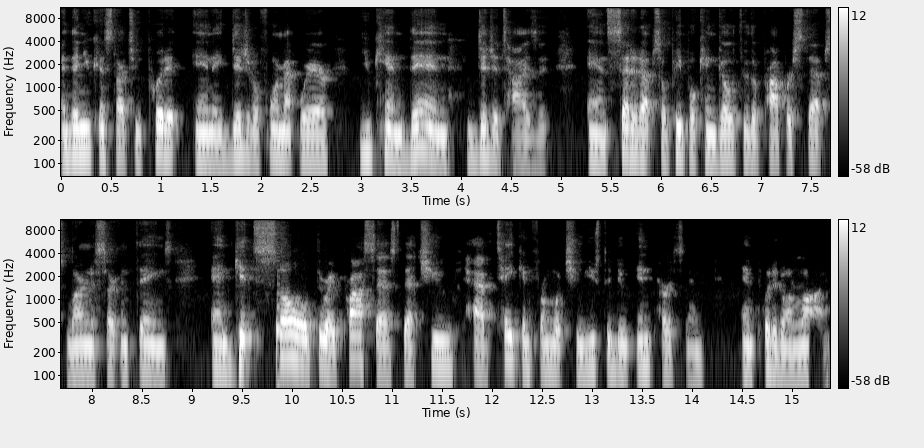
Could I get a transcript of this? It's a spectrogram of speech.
and then you can start to put it in a digital format where you can then digitize it and set it up so people can go through the proper steps, learn the certain things, and get sold through a process that you have taken from what you used to do in person and put it online.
